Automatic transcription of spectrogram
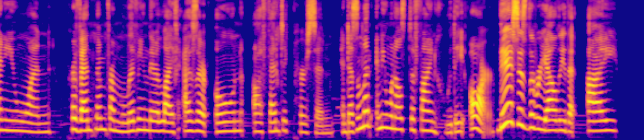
anyone prevent them from living their life as their own authentic person and doesn't let anyone else define who they are. This is the reality that I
